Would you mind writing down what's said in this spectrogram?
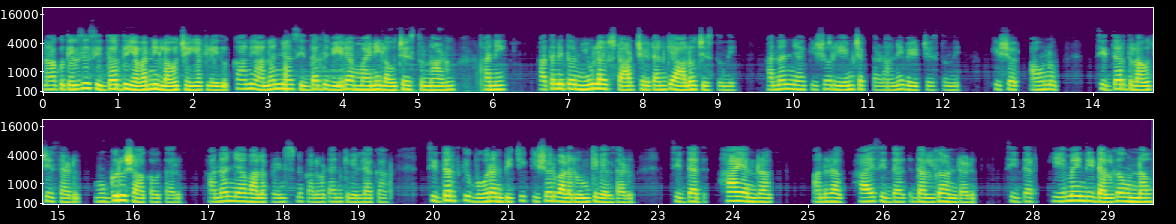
నాకు తెలిసి సిద్ధార్థ్ ఎవరిని లవ్ చేయట్లేదు కానీ అనన్య సిద్ధార్థ్ వేరే అమ్మాయిని లవ్ చేస్తున్నాడు అని అతనితో న్యూ లైఫ్ స్టార్ట్ చేయడానికి ఆలోచిస్తుంది. అనన్య కిషోర్ ఏం చెప్తాడా అని వెయిట్ చేస్తుంది. కిషోర్. అవును సిద్ధార్థ్ లవ్ చేశాడు. ముగ్గురు షాక్ అవుతారు. అనన్య వాళ్ళ ఫ్రెండ్స్ని కలవటానికి వెళ్ళాక సిద్ధార్థ్కి బోర్ అనిపించి కిషోర్ వాళ్ళ రూమ్కి వెళ్తాడు. సిద్ధార్థ్ హాయ్ అనురాగ్ అనురాగ్ హాయ్ సిద్ధార్థ్ డల్గా అంటాడు. సిద్ధార్థ్ ఏమైంది? డల్గా ఉన్నావు?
